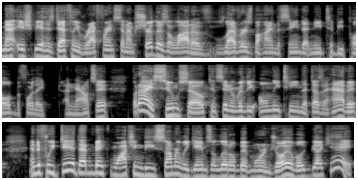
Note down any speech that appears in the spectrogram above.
Mat Ishbia has definitely referenced, and I'm sure there's a lot of levers behind the scene that need to be pulled before they announce it. But I assume so, considering we're the only team that doesn't have it. And if we did, that'd make watching these summer league games a little bit more enjoyable. You'd be like, hey,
